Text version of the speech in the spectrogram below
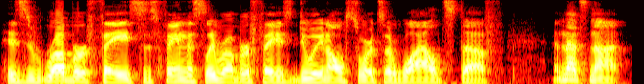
his rubber face, his famously rubber face, doing all sorts of wild stuff, and that's not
